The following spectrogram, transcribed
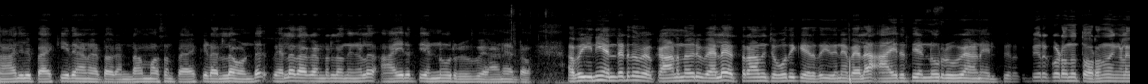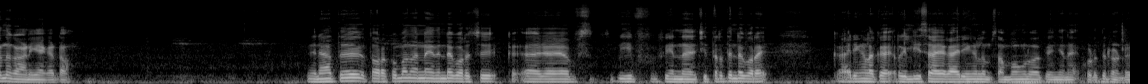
നാലിൽ പാക്ക് ചെയ്തതാണ് കേട്ടോ. രണ്ടാം മാസം പാക്കഡ് എല്ലാം ഉണ്ട്. വില ഇതാ കണ്ടല്ലോ നിങ്ങൾ ആയിരത്തി എണ്ണൂറ് രൂപയാണ് കേട്ടോ. അപ്പോൾ ഇനി എന്റെ അടുത്ത് കാണുന്ന ഒരു വില എത്രയാണെന്ന് ചോദിക്കരുത്. ഇതിന് വില ആയിരത്തി എണ്ണൂറ് രൂപയാണ് L P L P record ഒന്ന് തുറന്ന് നിങ്ങളെ ഒന്ന് കാണിക്കാം കേട്ടോ. ഇതിനകത്ത് തുറക്കുമ്പോൾ തന്നെ ഇതിന്റെ കുറച്ച് ഈ പിന്നെ ചിത്രത്തിന്റെ കുറേ കാര്യങ്ങളൊക്കെ റിലീസായ കാര്യങ്ങളും സംഭവങ്ങളും ഒക്കെ ഇങ്ങനെ കൊടുത്തിട്ടുണ്ട്.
